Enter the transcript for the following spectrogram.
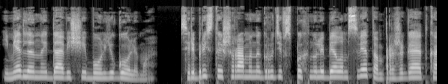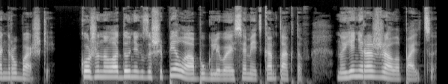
и медленной давящей болью голема. Серебристые шрамы на груди вспыхнули белым светом, прожигая ткань рубашки. Кожа на ладонях зашипела, обугливаясь о медь контактов, но я не разжала пальцы.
